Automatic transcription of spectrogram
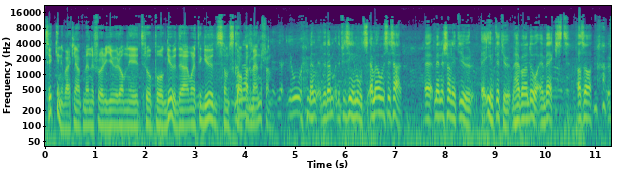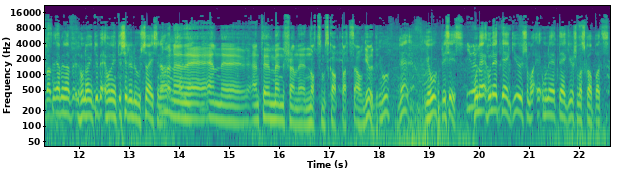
tycker ni verkligen att människor är djur om ni tror på Gud? Det var inte Gud som skapade Men alltså, människan? Jo, men det, där, det finns ingen mots... Ja, men om vi säger så här. Eh, människan är ett djur, eh, inte ett djur. Nej, vad är hon då? En växt. Alltså, jag menar, hon har ju inte, hon har inte cellulosa i sina... Ja, men en, eh, en, eh, är inte människan eh, något som skapats av Gud? Jo, det, jo, precis. Hon är, hon är ett däggdjur som har, hon är ett däggdjur som har skapats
